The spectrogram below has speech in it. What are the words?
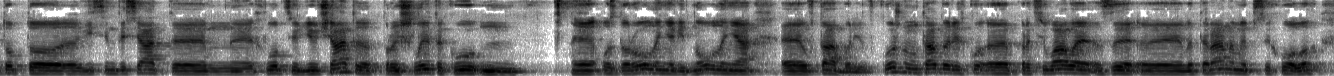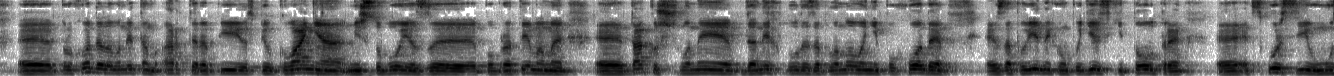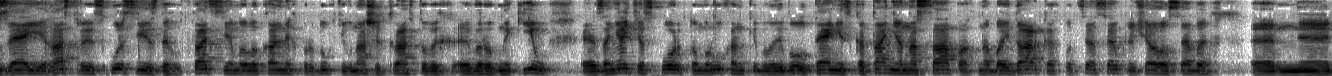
тобто 80 е, хлопців, дівчат пройшли таку. Е, Оздоровлення, відновлення е, в таборі. В кожному таборі е, працювали з ветеранами психолог. Проходили вони там арт-терапію, спілкування між собою з побратимами. Також вони для них були заплановані походи заповідником Подільські товтри. Е, Екскурсії в музеї, гастроекскурсії з дегустаціями локальних продуктів наших крафтових е, виробників, е, заняття спортом, руханки, волейбол, теніс, катання на сапах, на байдарках. Оце все включало в себе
